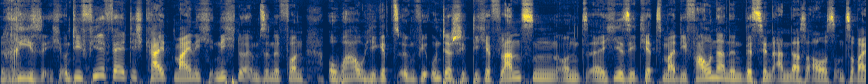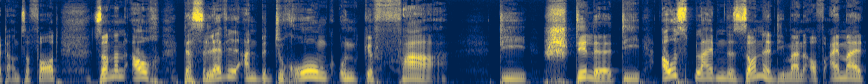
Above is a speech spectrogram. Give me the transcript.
riesig. Und die Vielfältigkeit meine ich nicht nur im Sinne von, oh wow, hier gibt es irgendwie unterschiedliche Pflanzen und äh, hier sieht jetzt mal die Fauna ein bisschen anders aus und so weiter und so fort, sondern auch das Level an Bedrohung und Gefahr die Stille, die ausbleibende Sonne, die man auf einmal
